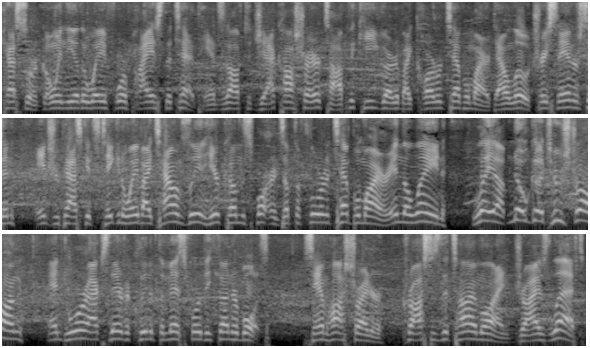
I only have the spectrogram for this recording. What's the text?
Kessler going the other way for Pius X. Hands it off to Jack Hastreiter, top of the key, guarded by Carter Templemeyer. Down low, Trayson Anderson. Entry pass gets taken away by Townsley, and here come the Spartans up the floor to Templemeyer. In the lane, layup, no good, too strong, and Dworak's there to clean up the miss for the Thunderbolts. Sam Hastreiter crosses the timeline, drives left,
